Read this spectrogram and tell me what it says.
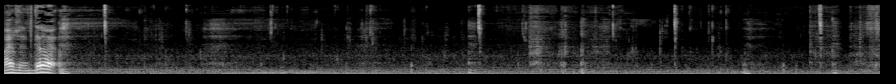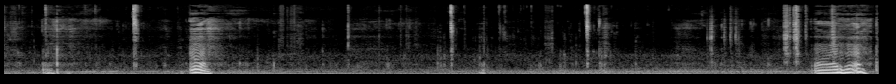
This is good. Mm. Mm-hmm.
